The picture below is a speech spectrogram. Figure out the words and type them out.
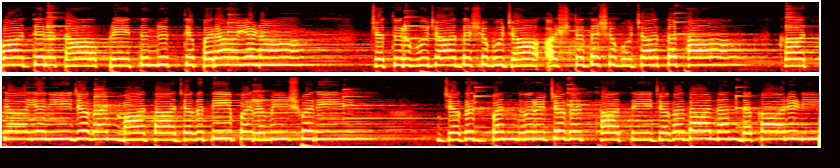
वाद्यरता प्रेतनृत्यपरायणा चतुर्भुजा दशभुजा अष्टदशभुजा तथा कात्यायनी जगन्माता जगती परमेश्वरी जगद्बन्धुर्जगद्धात्री जगदानन्दकारिणी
